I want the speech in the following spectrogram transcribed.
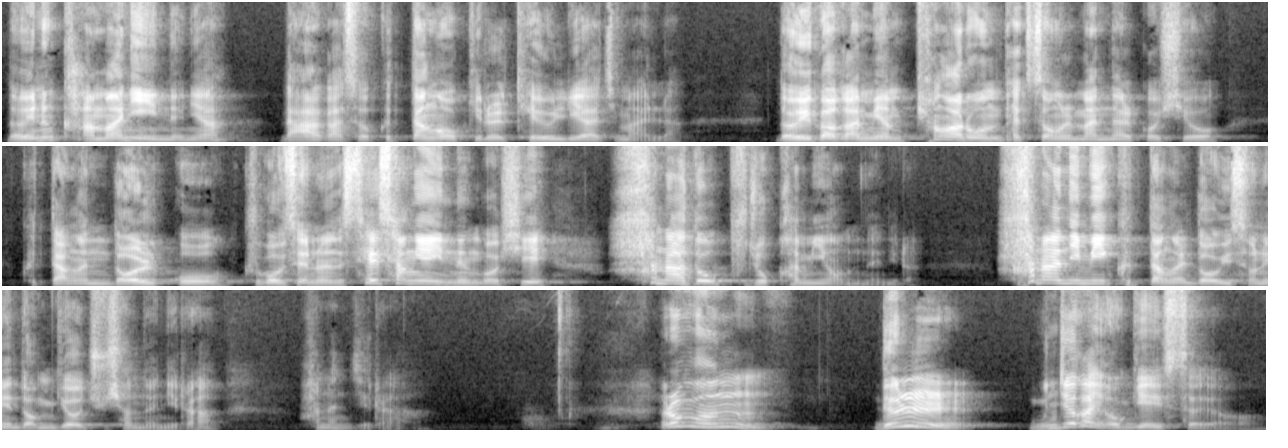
너희는 가만히 있느냐? 나아가서 그 땅 얻기를 게을리하지 말라. 너희가 가면 평화로운 백성을 만날 것이요 그 땅은 넓고 그곳에는 세상에 있는 것이 하나도 부족함이 없느니라. 하나님이 그 땅을 너희 손에 넘겨 주셨느니라 하는지라. 여러분 늘 문제가 여기에 있어요.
